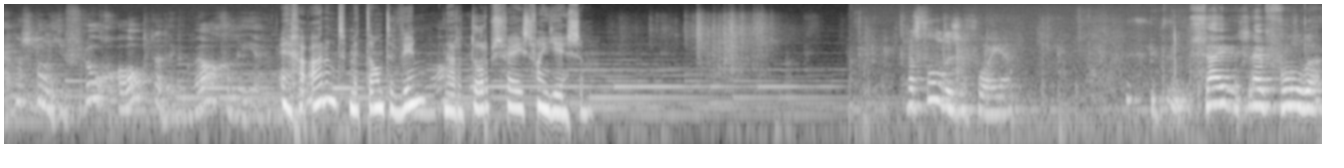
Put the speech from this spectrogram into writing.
ja, dan stond je vroeg op, dat heb ik wel geleerd. En gearmd met tante Wim naar het dorpsfeest van Jinsum. Wat voelde ze voor je? Zij, zij voelde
